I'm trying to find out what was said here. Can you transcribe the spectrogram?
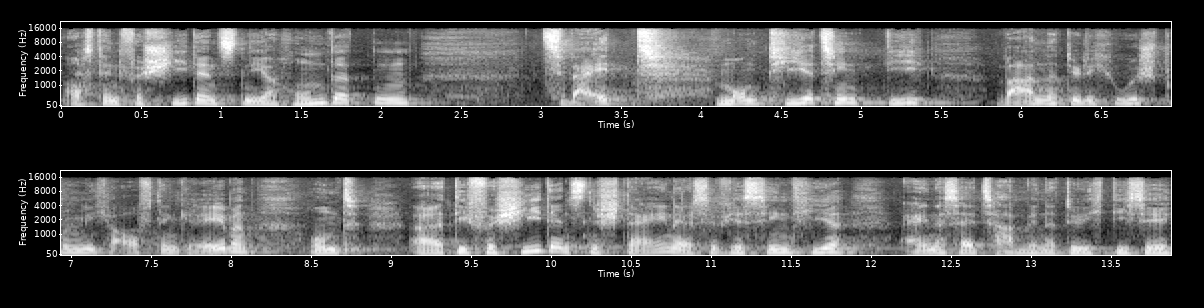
aus den verschiedensten Jahrhunderten zweit montiert sind, die waren natürlich ursprünglich auf den Gräbern. Und äh, die verschiedensten Steine, also wir sind hier, einerseits haben wir natürlich diese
